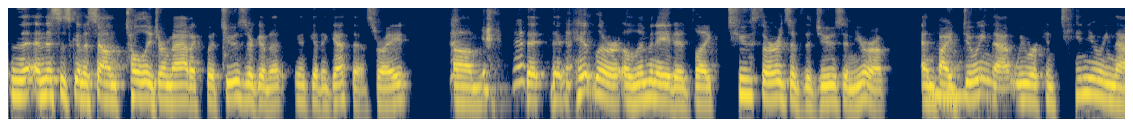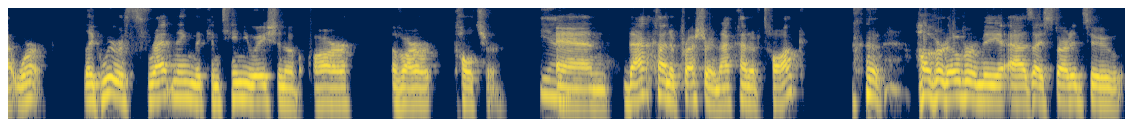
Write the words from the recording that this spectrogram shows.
and this is going to sound totally dramatic, but Jews are going to going to get this right. Um, that that Hitler eliminated like two thirds of the Jews in Europe, and mm. by doing that, we were continuing that work. Like we were threatening the continuation of our of our culture, yeah. and that kind of pressure and that kind of talk hovered over me as I started to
